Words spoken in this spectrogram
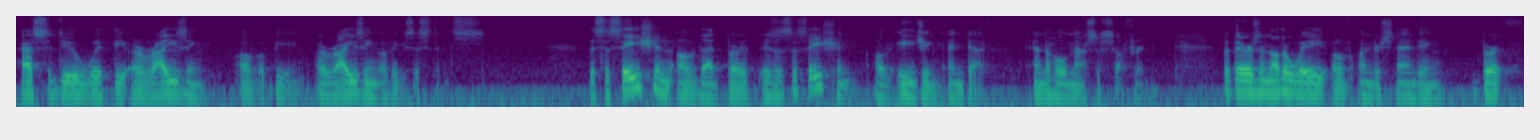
has to do with the arising of a being, arising of existence. The cessation of that birth is a cessation of aging and death and the whole mass of suffering. But there is another way of understanding birth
